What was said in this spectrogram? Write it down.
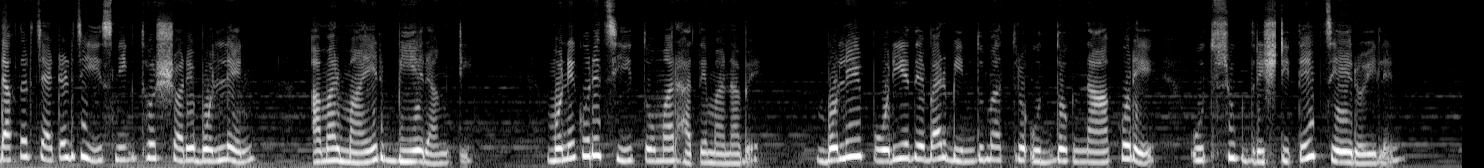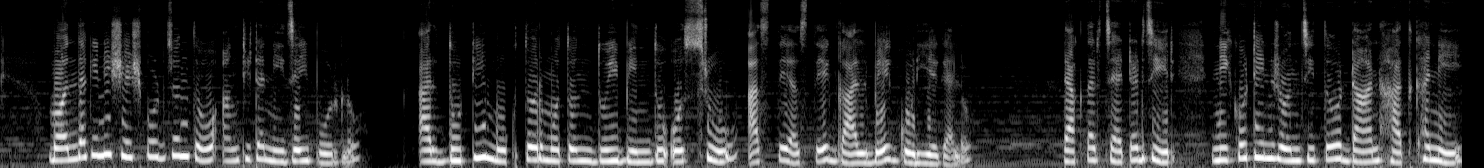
ডাক্তার চ্যাটার্জি স্নিগ্ধস্বরে বললেন, আমার মায়ের বিয়ের আংটি। মনে করেছি তোমার হাতে মানাবে। বলে পরিয়ে দেবার বিন্দুমাত্র উদ্যোগ না করে উৎসুক দৃষ্টিতে চেয়ে রইলেন। মন্দাকিনী শেষ পর্যন্ত আংটিটা নিজেই পরল। আর দুটি মুক্তোর মতন দুই বিন্দু অশ্রু আস্তে আস্তে গাল বেয়ে গড়িয়ে গেল। ডাক্তার চ্যাটার্জির নিকোটিন রঞ্জিত ডান হাতখানি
